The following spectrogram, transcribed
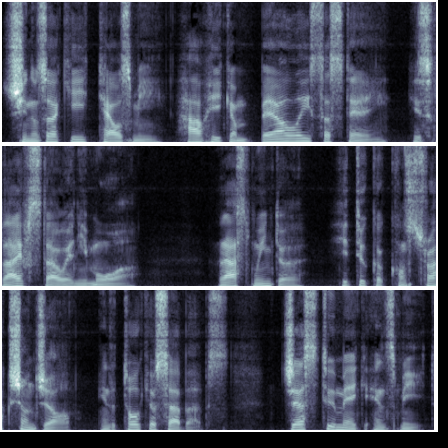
Shinozaki tells me how he can barely sustain his lifestyle anymore. Last winter, he took a construction job in the Tokyo suburbs just to make ends meet.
